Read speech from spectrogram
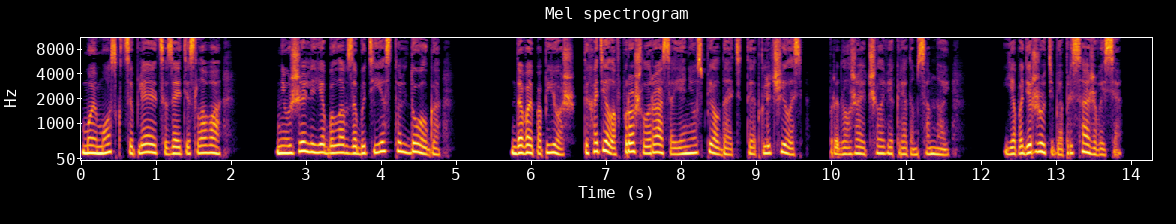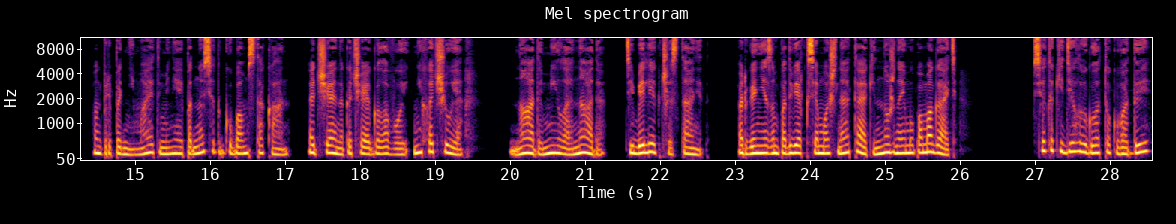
Мой мозг цепляется за эти слова. Неужели я была в забытье столь долго? Давай попьешь. Ты хотела в прошлый раз, а я не успел дать. Ты отключилась. Продолжает человек рядом со мной. Я подержу тебя, присаживайся. Он приподнимает меня и подносит к губам стакан. Отчаянно качая головой. Не хочу я. Надо, милая, надо. Тебе легче станет. Организм подвергся мощной атаке, нужно ему помогать. все таки делаю глоток воды,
